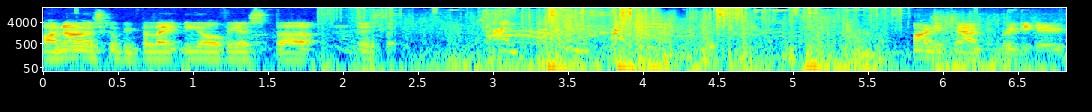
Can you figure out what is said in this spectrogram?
I know it's gonna be blatantly obvious, but it's the only thing I can really do.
